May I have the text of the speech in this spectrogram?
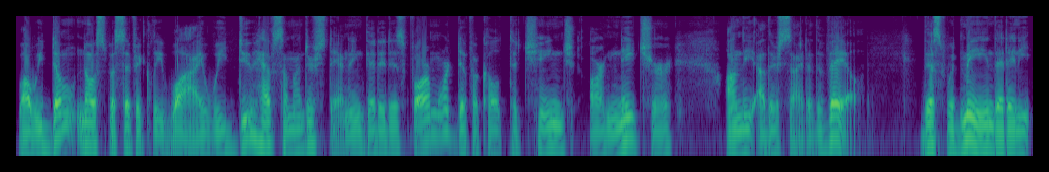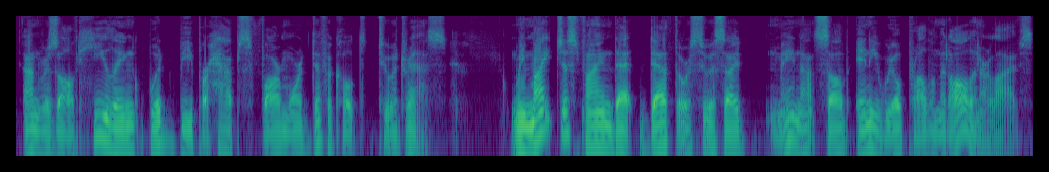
While we don't know specifically why, we do have some understanding that it is far more difficult to change our nature on the other side of the veil. This would mean that any unresolved healing would be perhaps far more difficult to address. We might just find that death or suicide may not solve any real problem at all in our lives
